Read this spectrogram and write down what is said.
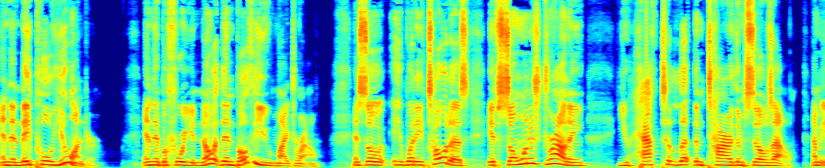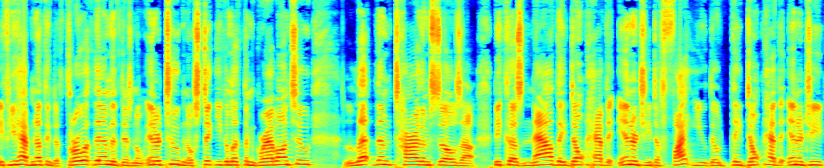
and then they pull you under and then before you know it then both of you might drown and so what he told us if someone is drowning you have to let them tire themselves out I mean, if you have nothing to throw at them, if there's no inner tube, no stick you can let them grab onto, let them tire themselves out because now they don't have the energy to fight you. They don't have the energy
